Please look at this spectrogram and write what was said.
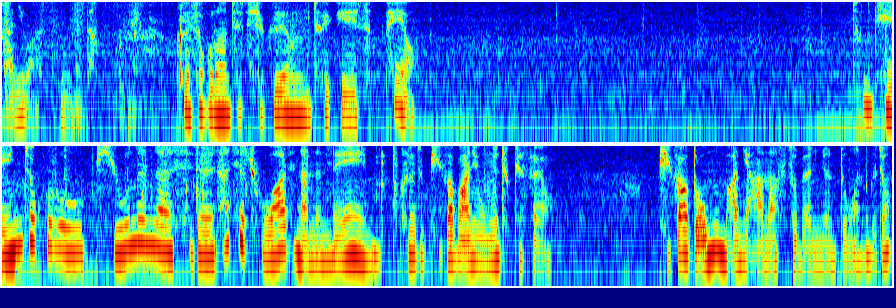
많이 왔습니다. 그래서 그런지 지금 되게 습해요. 저는 개인적으로 비 오는 날씨를 사실 좋아하진 않는데 그래도 비가 많이 오면 좋겠어요. 비가 너무 많이 안 왔어 몇 년 동안 그죠?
